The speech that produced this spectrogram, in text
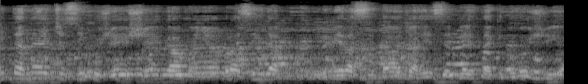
Internet 5G chega amanhã Brasília, primeira cidade a receber tecnologia.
